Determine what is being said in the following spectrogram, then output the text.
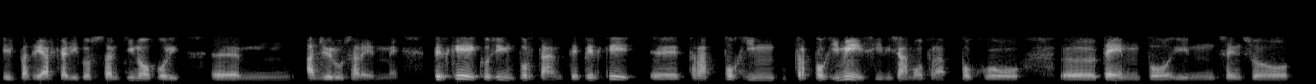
il patriarca di Costantinopoli ehm, a Gerusalemme. Perché è così importante? Perché eh, tra, pochi, tra, pochi, mesi, diciamo tra poco eh, tempo, in senso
